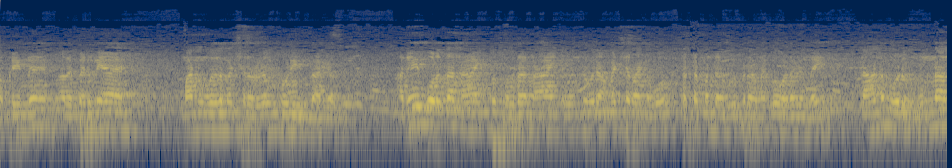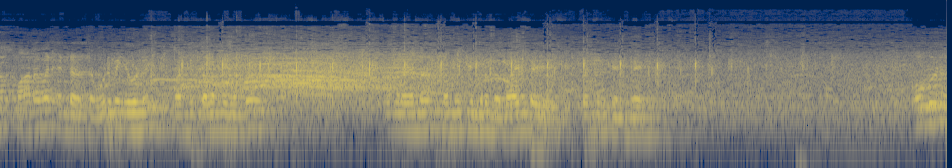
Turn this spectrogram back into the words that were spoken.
அப்படின்னு அதை பெருமையாக மண் முதலமைச்சர் அவர்கள் கூறியிருந்தார்கள். அதே போலதான் நான் இப்போ சொல்றேன். நான் இங்கே வந்து ஒரு அமைச்சராகவோ சட்டமன்ற உறுப்பினராகவோ வரவில்லை. நானும் ஒரு முன்னாள் மாணவன் என்ற அந்த உரிமையோடு வந்து கலந்து கொண்டு உங்களை எல்லாம் சந்திக்கின்ற வாய்ப்பை பெற்றிருக்கின்றேன். ஒவ்வொரு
